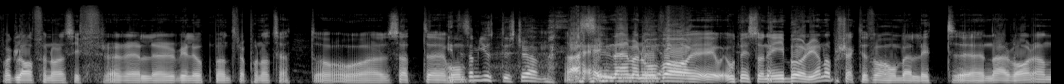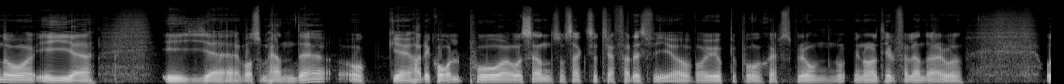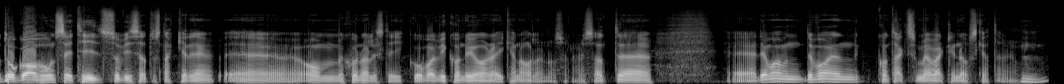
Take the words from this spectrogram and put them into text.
var glad för några siffror eller ville uppmuntra på något sätt. Och, och så att, eh, hon... Inte som Jutterström? Nej, nej, men hon var, åtminstone i början av projektet var hon väldigt eh, närvarande och i, eh, i vad som hände och hade koll på och sen som sagt så träffades vi. Jag var ju uppe på Skeppsbron vid några tillfällen där. Och, och då gav hon sig tid så vi satt och snackade eh, om journalistik och vad vi kunde göra i kanalen och sådär. Så att eh, eh det, var en, det var en kontakt som jag verkligen uppskattade. Mm.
